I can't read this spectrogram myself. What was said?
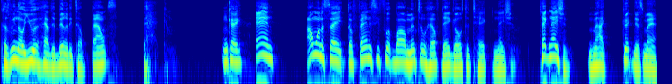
because we know you have the ability to bounce back. Okay. And I want to say the fantasy football mental health day goes to Tech Nation. Tech Nation, my goodness, man.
